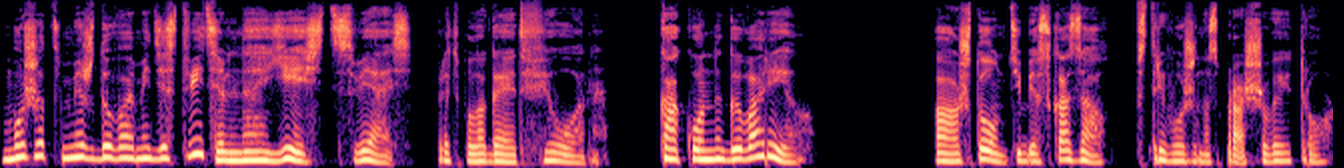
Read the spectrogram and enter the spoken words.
«Может, между вами действительно есть связь?» — предполагает Фиона. «Как он и говорил». «А что он тебе сказал?» — встревоженно спрашивает Ро.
